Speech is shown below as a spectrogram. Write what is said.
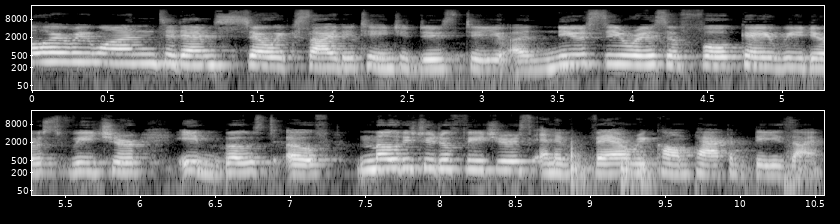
Hello everyone, today I'm so excited to introduce to you a new series of 4K video switcher. It boasts of multitude of features and a very compact design.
